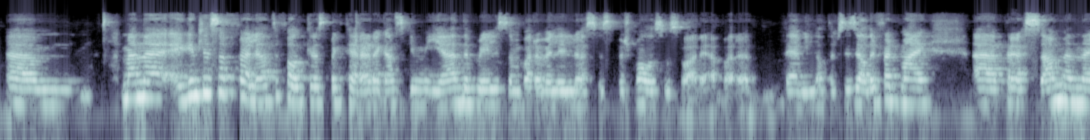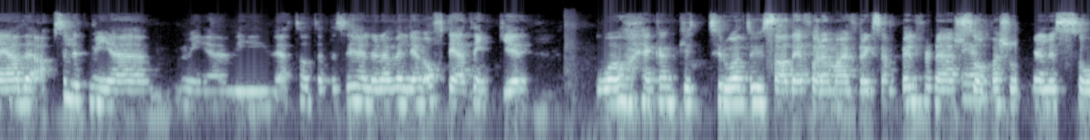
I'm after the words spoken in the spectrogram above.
Um, men uh, egentlig så føler jeg at folk respekterer det ganske mye. Det blir liksom bare veldig løse spørsmål, og så svarer jeg bare det jeg vil. at Jeg har aldri følt meg uh, pressa, men uh, ja, det er absolutt mye, mye vi vet, holdt jeg på å si. Eller det er veldig ofte jeg tenker Wow, jeg kan ikke tro at hun sa det foran meg, f.eks. For, eksempel, for det er så personlig eller så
